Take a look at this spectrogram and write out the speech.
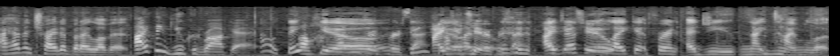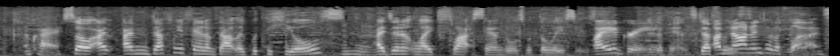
I haven't tried it, but I love it. I think you could rock it. Oh, thank A you. hundred percent. I do too. 100%. I, I do definitely too. like it for an edgy mm-hmm. nighttime look. Okay. So I, I'm definitely a fan of that. Like with the heels, mm-hmm. I didn't like flat sandals with the laces. I agree. in the pants. Definitely. I'm not into the flats.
